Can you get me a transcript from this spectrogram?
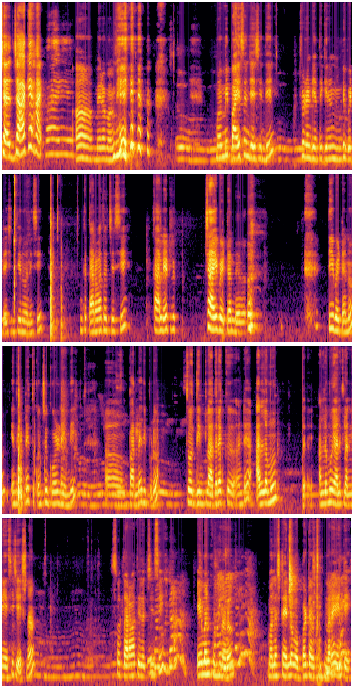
जा- जाके హాయ్ हाय ఆ, మేరా మమ్మీ మమ్మీ పాయసం చేసింది చూడండి ఎంత గిన్నె నిండి పెట్టేసింది తిను అనేసి ఇంకా తర్వాత వచ్చేసి కాల్ లీటర్ చాయ్ పెట్టాను నేను టీ పెట్టాను ఎందుకంటే ఇది కొంచెం కోల్డ్ అయింది ఆ, పర్లేదు ఇప్పుడు సో దీంట్లో అదరక్ అంటే అల్లము అల్లము యాలకులు అన్నీ వేసి చేసిన సో తర్వాత ఇది వచ్చేసి ఏమనుకుంటున్నారు? మన స్టైల్లో ఒబ్బట్ అనుకుంటున్నారా? ఏంటి?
